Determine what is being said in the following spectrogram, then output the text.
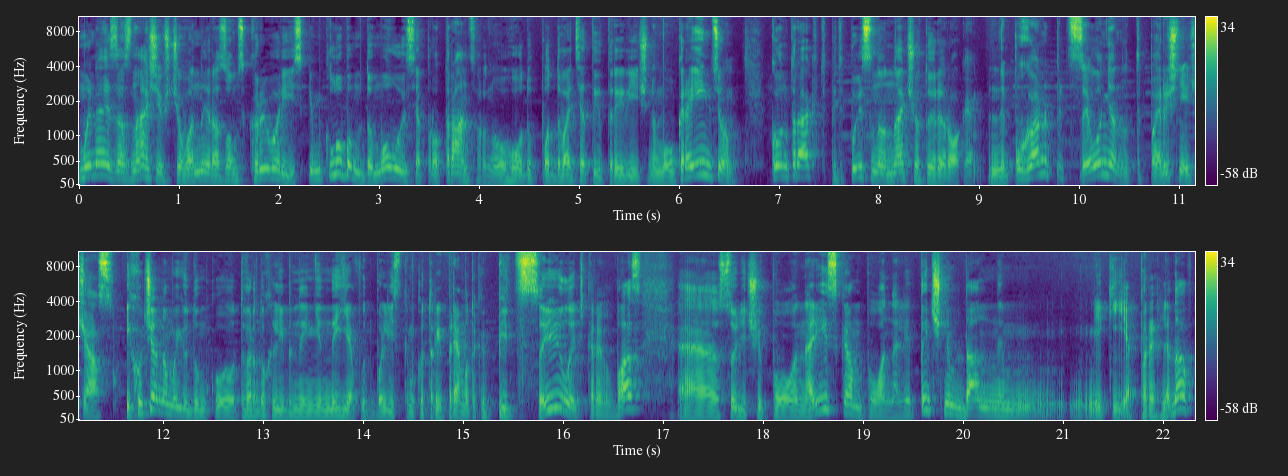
Минай зазначив, що вони разом з криворізьким клубом домовилися про трансферну угоду по 23-річному українцю. Контракт підписано на 4 роки. Непогане підсилення на теперішній час. І хоча, на мою думку, Твердохліб нині не є футболістом, котрий прямо таки підсилить Кривбас, е, судячи по нарізкам, по аналітичним даним, які я переглядав.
